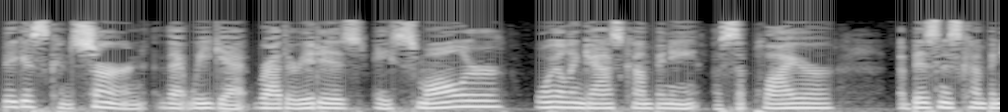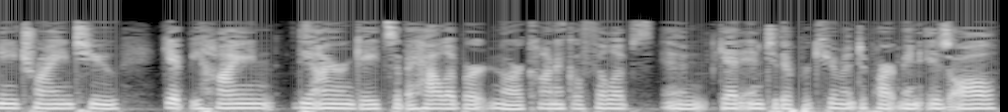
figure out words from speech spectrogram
biggest concern that we get, rather it is a smaller oil and gas company, a supplier, a business company trying to get behind the iron gates of a Halliburton or a ConocoPhillips and get into their procurement department is all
